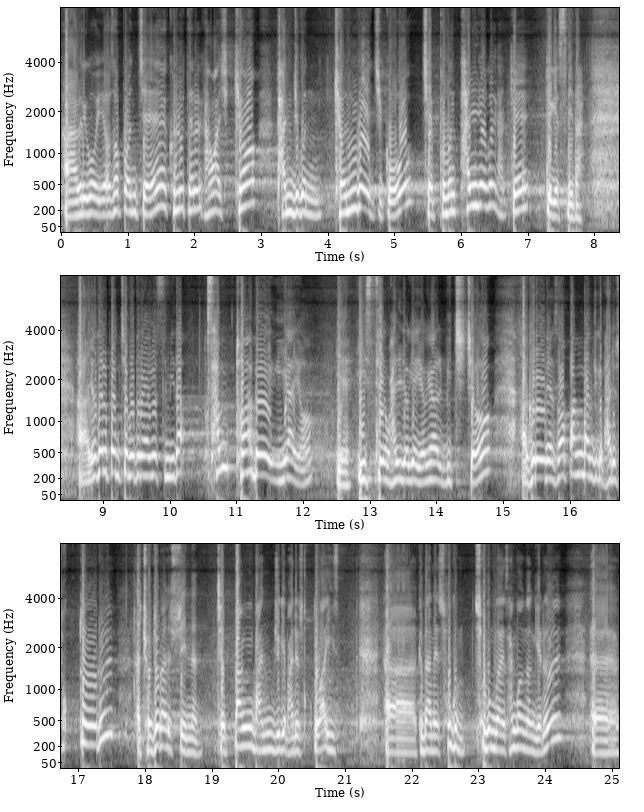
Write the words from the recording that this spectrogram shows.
아, 그리고 여섯 번째, 글루텐을 강화시켜 반죽은 견고해지고 제품은 탄력을 갖게 되겠습니다. 아, 여덟 번째 보도록 하겠습니다. 삼투압에 의하여 예, 이스트의 활력에 영향을 미치죠. 아, 그로 인해서 빵 반죽의 발효 속도를 조절할 수 있는 즉 빵 반죽의 발효 속도와 아, 그 다음에 소금, 소금과의 상관관계를 에,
